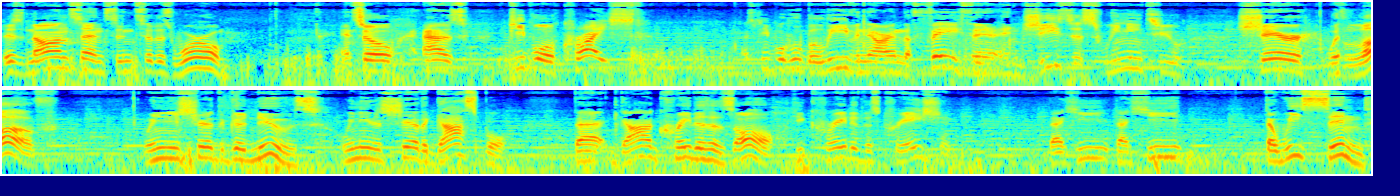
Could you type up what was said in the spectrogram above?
this nonsense into this world. And so, as people of Christ, as people who believe and are in the faith in, Jesus, we need to share with love. We need to share the good news. We need to share the gospel that God created us all. He created this creation. That he that he that we sinned.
